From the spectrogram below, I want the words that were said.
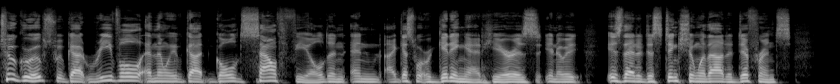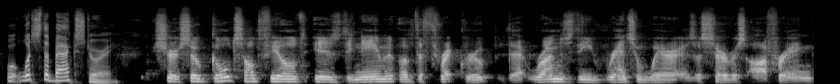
two groups. We've got REvil and then we've got Gold Southfield. And, and I guess what we're getting at here is, you know, is that a distinction without a difference? What's the backstory? Sure. So Gold Southfield is the name of the threat group that runs the ransomware as a service offering,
